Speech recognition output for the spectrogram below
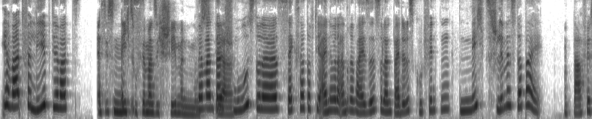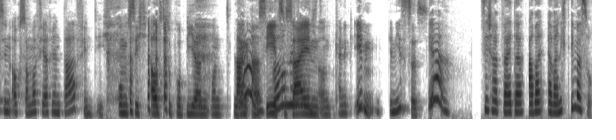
ihr wart verliebt, ihr wart, Es ist nichts, ist- wofür man sich schämen muss. wenn man dann ja. schmust oder Sex hat auf die eine oder andere Weise, solange beide das gut finden, nichts Schlimmes dabei. Und dafür sind auch Sommerferien da, finde ich, um sich auszuprobieren und lang Ja, am See zu sein nicht? und keine eben genießt es. Ja. Sie schreibt weiter, aber er war nicht immer so.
